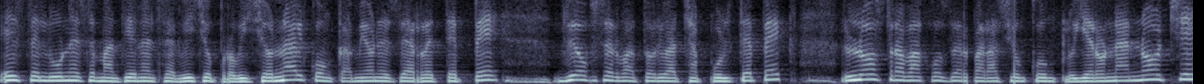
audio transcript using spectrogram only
Este lunes se mantiene el servicio provisional con camiones de RTP de Observatorio a Chapultepec. Los trabajos de reparación concluyeron anoche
